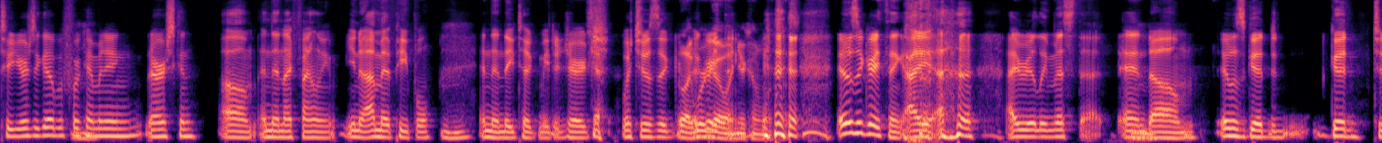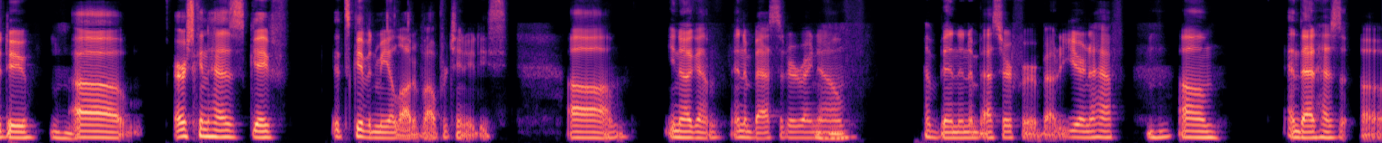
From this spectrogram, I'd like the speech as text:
two years ago before Mhm. coming in to Erskine. Um, and then I finally, you know, I met people Mhm. and then they took me to church, Yeah. which was a, They're like, a "We're going, thing. you're coming with us." it was a great thing. I I really missed that, and Mhm. um, it was good to, good to do. Mhm. Uh, Erskine has gave it's given me a lot of opportunities. Um, you know, again, an ambassador right now. Mhm. I've been an ambassador for about a year and a half. Mhm. Um, and that has uh,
